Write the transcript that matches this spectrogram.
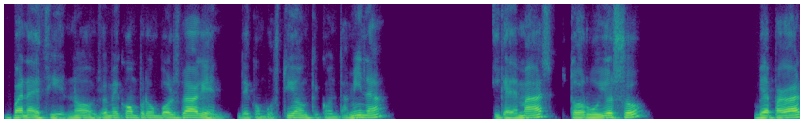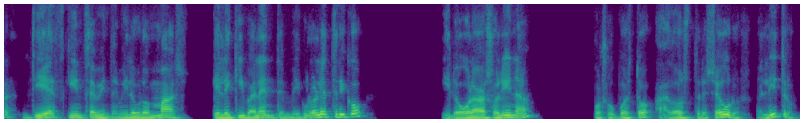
van a decir, no, yo me compro un Volkswagen de combustión que contamina y que además, todo orgulloso, voy a pagar 10, 15, 20 mil euros más que el equivalente en vehículo eléctrico y luego la gasolina, por supuesto, a 2, 3 euros el litro.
